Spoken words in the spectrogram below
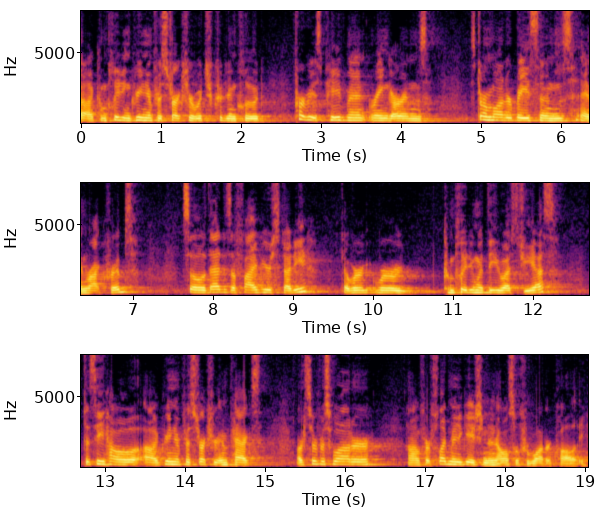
uh, completing green infrastructure, which could include pervious pavement, rain gardens, stormwater basins, and rock cribs. So that is a five-year study that we're, we're completing with the USGS to see how uh, green infrastructure impacts our surface water uh, for flood mitigation and also for water quality.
